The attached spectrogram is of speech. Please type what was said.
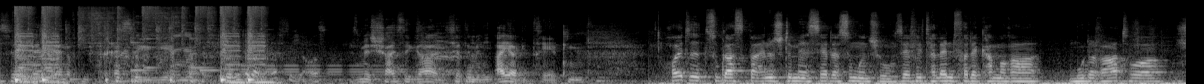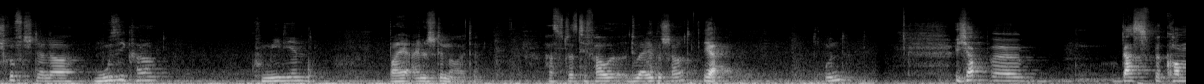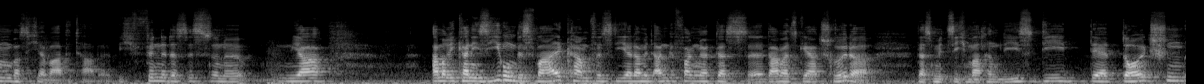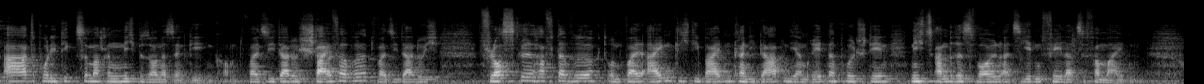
Auf die Fresse gegeben. Das sieht aber kräftig aus. Ist mir scheißegal. Ich hätte mir die Eier getreten. Heute zu Gast bei einer Stimme ist Serdar Sumuncu. Sehr viel Talent vor der Kamera, Moderator, Schriftsteller, Musiker, Comedian. Bei einer Stimme heute. Hast du das TV-Duell geschaut? Ja. Und? Ich habe äh, das bekommen, was ich erwartet habe. Ich finde, das ist so eine, ja, Amerikanisierung des Wahlkampfes, die ja damit angefangen hat, dass äh, damals Gerhard Schröder das mit sich machen ließ, die der deutschen Art, Politik zu machen, nicht besonders entgegenkommt, weil sie dadurch steifer wird, weil sie dadurch floskelhafter wirkt und weil eigentlich die beiden Kandidaten, die am Rednerpult stehen, nichts anderes wollen, als jeden Fehler zu vermeiden.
